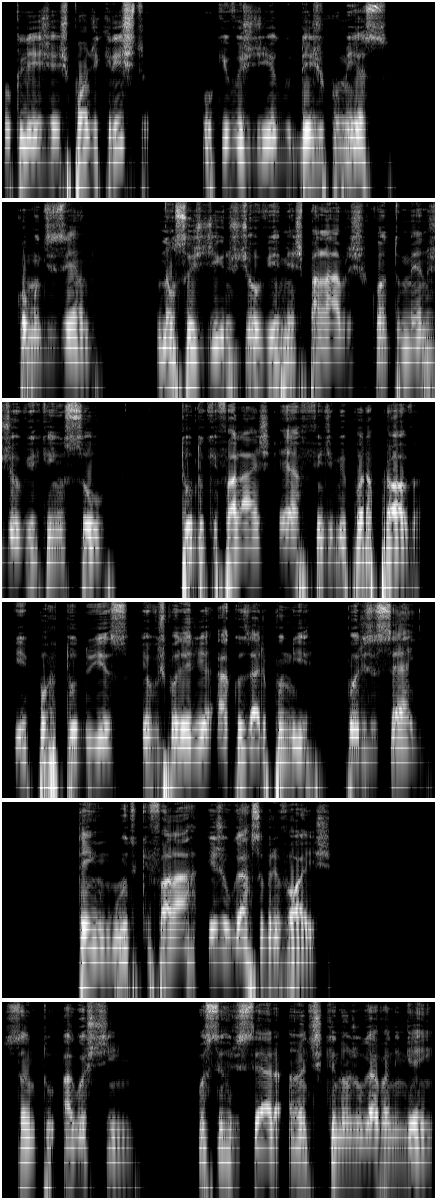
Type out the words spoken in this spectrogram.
O que lhes responde Cristo? O que vos digo desde o começo, como dizendo: Não sois dignos de ouvir minhas palavras, quanto menos de ouvir quem eu sou. Tudo o que falais é a fim de me pôr à prova, e por tudo isso eu vos poderia acusar e punir. Por isso segue. Tenho muito que falar e julgar sobre vós. Santo Agostinho. O Senhor dissera antes que não julgava ninguém,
